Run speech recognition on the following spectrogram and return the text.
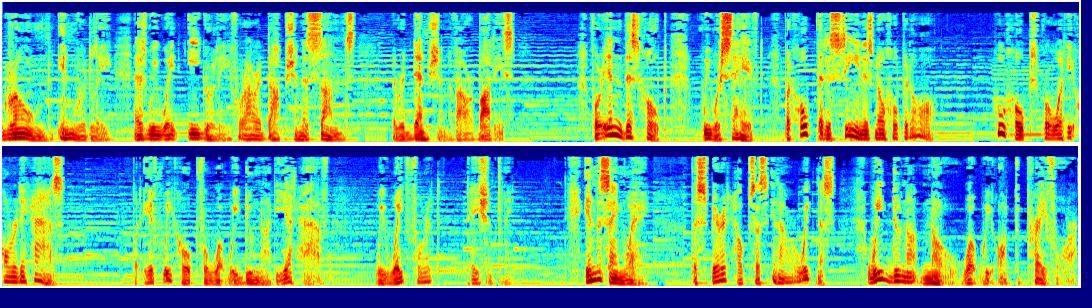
groan inwardly as we wait eagerly for our adoption as sons, the redemption of our bodies. For in this hope we were saved, but hope that is seen is no hope at all. Who hopes for what he already has? But if we hope for what we do not yet have, we wait for it patiently. In the same way, the Spirit helps us in our weakness. We do not know what we ought to pray for,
